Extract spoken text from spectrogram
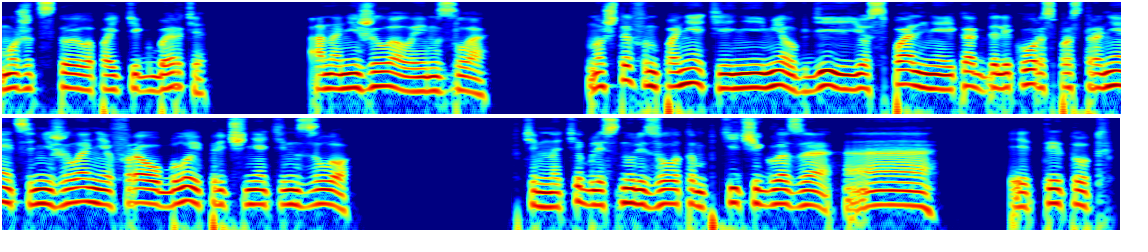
Может, стоило пойти к Берте? Она не желала им зла но Штефан понятия не имел, где ее спальня и как далеко распространяется нежелание фрау Блой причинять им зло. В темноте блеснули золотом птичьи глаза. «А, и ты тут...»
